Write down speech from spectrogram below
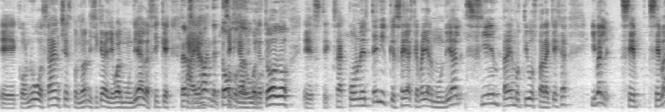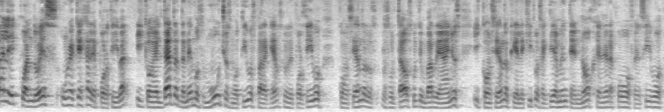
eh, con Hugo Sánchez, pues no, ni siquiera llegó al Mundial, así que... Pero se él- de todo, Se quejaban de igual de Hugo. todo. Este, o sea, con el técnico que sea que vaya al Mundial, siempre hay motivos para queja. Y vale, se, se vale cuando es una queja deportiva. Y con el Tata tenemos muchos motivos para quejarnos lo deportivo, considerando los resultados del último par de años y considerando que el equipo efectivamente no genera juego ofensivo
